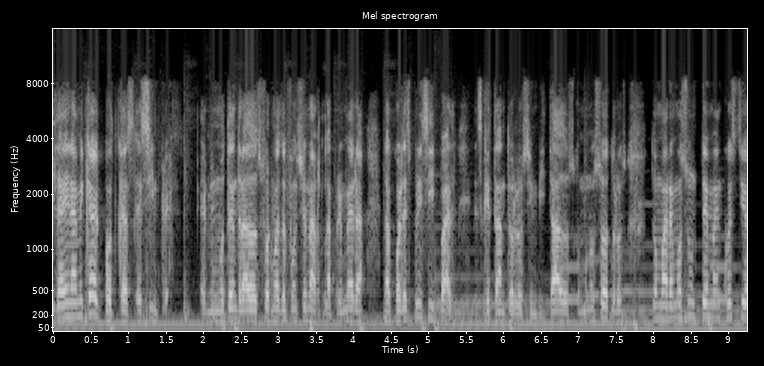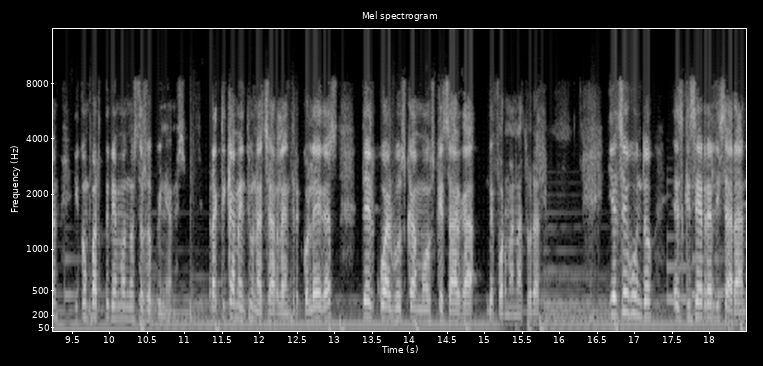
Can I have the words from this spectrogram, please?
Y la dinámica del podcast es simple. El mismo tendrá dos formas de funcionar. La primera, la cual es principal, es que tanto los invitados como nosotros tomaremos un tema en cuestión y compartiremos nuestras opiniones. Prácticamente una charla entre colegas, del cual buscamos que salga de forma natural. Y el segundo es que se realizarán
